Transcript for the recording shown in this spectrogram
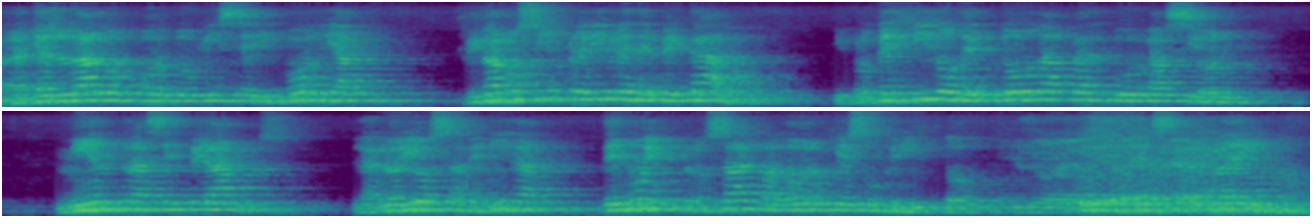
para que, ayudados por tu misericordia, vivamos siempre libres de pecado y protegidos de toda perturbación, mientras esperamos la gloriosa venida de nuestro Salvador Jesucristo. Tuyo es el reino,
